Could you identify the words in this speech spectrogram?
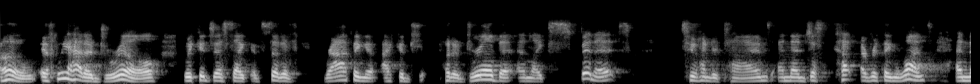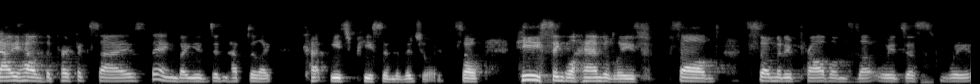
oh, if we had a drill, we could just like, instead of wrapping it, I could put a drill bit and like spin it 200 times and then just cut everything once and now you have the perfect size thing but you didn't have to like cut each piece individually. So he hmm. single-handedly solved so many problems that we just hmm. we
